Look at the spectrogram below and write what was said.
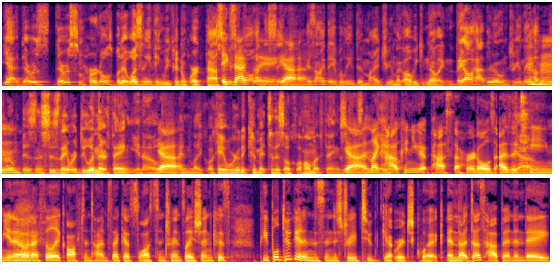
yeah, there was there was some hurdles, but it wasn't anything we couldn't work past. Exactly. Same, yeah. It's not like they believed in my dream. Like, oh, we can. No, like they all had their own dream. They mm-hmm. had their own businesses. They were doing their thing. You know. Yeah. And like, okay, we're going to commit to this Oklahoma thing. So yeah, and like, how can you get past the hurdles as a yeah. team? You know, yeah. and I feel like oftentimes that gets lost in translation because people do get in this industry to get rich quick, and mm-hmm. that does happen, and they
